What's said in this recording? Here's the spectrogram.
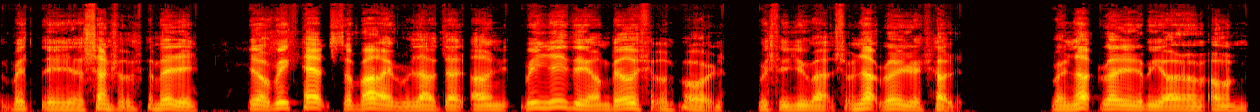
with the uh, Central Committee. You know, we can't survive without that. We need the umbilical cord with the U.S. We're not ready to cut it. We're not ready to be our own.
